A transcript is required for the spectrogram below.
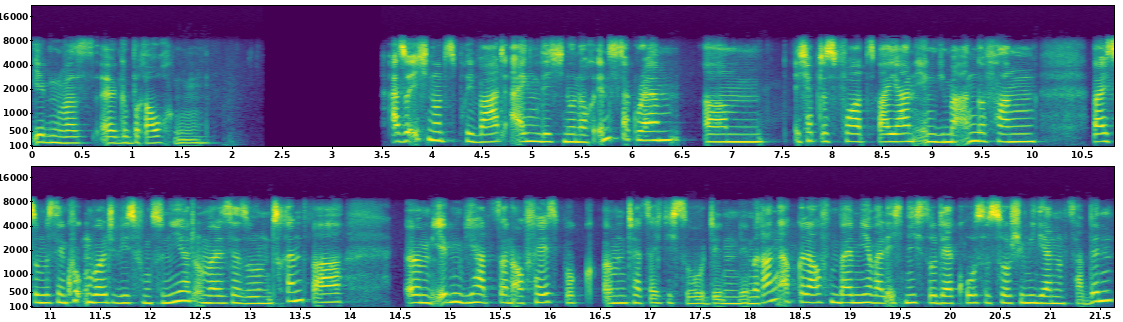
irgendwas äh, gebrauchen. Also ich nutze privat eigentlich nur noch Instagram. Ähm, ich habe das vor zwei Jahren irgendwie mal angefangen, weil ich so ein bisschen gucken wollte, wie es funktioniert und weil es ja so ein Trend war. Ähm, irgendwie hat es dann auch Facebook ähm, tatsächlich so den, den Rang abgelaufen bei mir, weil ich nicht so der große Social-Media-Nutzer bin.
